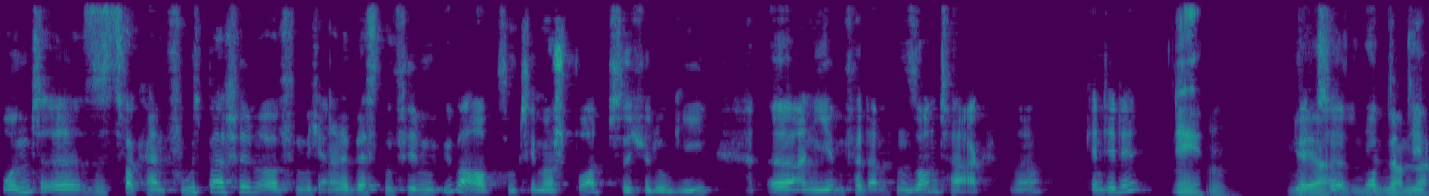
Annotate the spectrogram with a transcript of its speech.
Und äh, es ist zwar kein Fußballfilm, aber für mich einer der besten Filme überhaupt zum Thema Sportpsychologie äh, an jedem verdammten Sonntag. Ne? Kennt ihr den? Nee. Hm. Ja, ja, also Robert, De,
